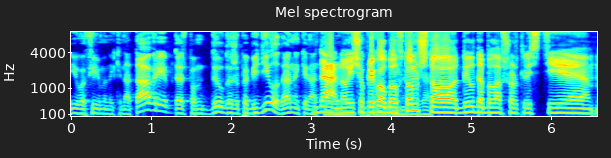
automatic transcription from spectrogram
его фильмы на кинотавре, даже, по Дыл даже победила, да, на кинотавре. Да, но еще прикол был в том, что Дылда была в шорт-листе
